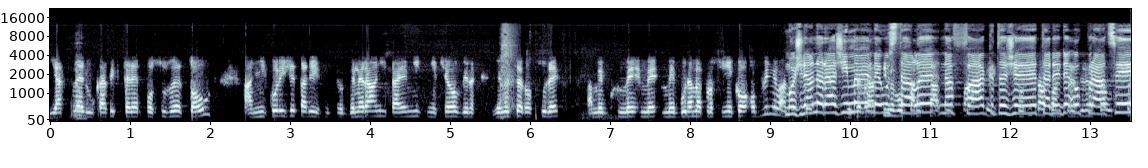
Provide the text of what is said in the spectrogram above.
jasné No. důkazy, které posuzuje soud a nikoli, že tady generální tajemník něčeho vynese rozsudek a my, my, my, my budeme prostě někoho obvinovat. Možná narážíme neustále na fakt, že tady jde o práci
